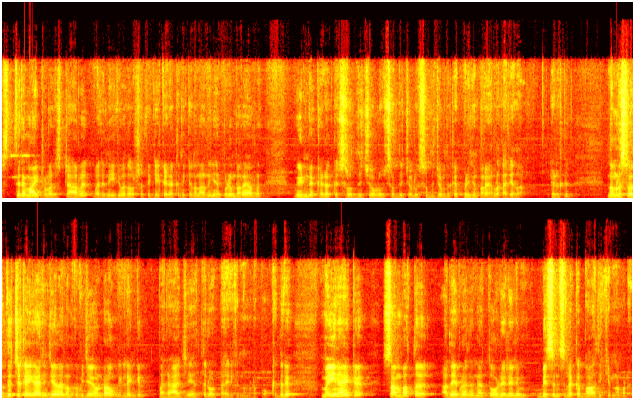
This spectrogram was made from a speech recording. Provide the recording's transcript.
സ്ഥിരമായിട്ടുള്ളൊരു സ്റ്റാർ വരുന്ന ഇരുപത് വർഷത്തേക്ക് കിഴക്ക് നിൽക്കുന്നതാണ്. അത് ഞാൻ എപ്പോഴും പറയാറുണ്ട്. വീടിന്റെ കിഴക്ക് ശ്രദ്ധിച്ചോളൂ ശ്രദ്ധിച്ചോളൂ ശ്രദ്ധിച്ചോളൂ എന്നൊക്കെ എപ്പോഴും ഞാൻ പറയാറുള്ള കാര്യതാണ് കിഴക്ക്. നമ്മൾ ശ്രദ്ധിച്ച് കൈകാര്യം ചെയ്താൽ നമുക്ക് വിജയം ഉണ്ടാവും. ഇല്ലെങ്കിൽ പരാജയത്തിലോട്ടായിരിക്കും നമ്മുടെ പോക്ക്. ഇതിൽ മെയിനായിട്ട് സമ്പത്ത് അതേപോലെ തന്നെ തൊഴിലിലും ബിസിനസ്സിലൊക്കെ ബാധിക്കും നമ്മുടെ.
